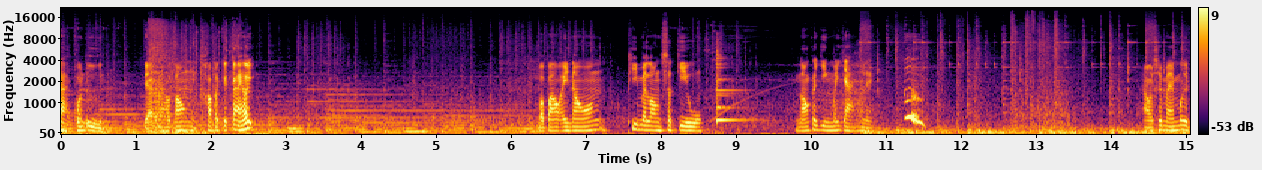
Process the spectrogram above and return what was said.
จากคนอื่น เดี๋ยวเราต้องเข้าไปใกล้ๆเฮ้ยเบาๆไอ้น้อง พี่มาลองสกิล น้องก็ยิงไม่ยั้งเลย เอาใช่ไหมมืด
